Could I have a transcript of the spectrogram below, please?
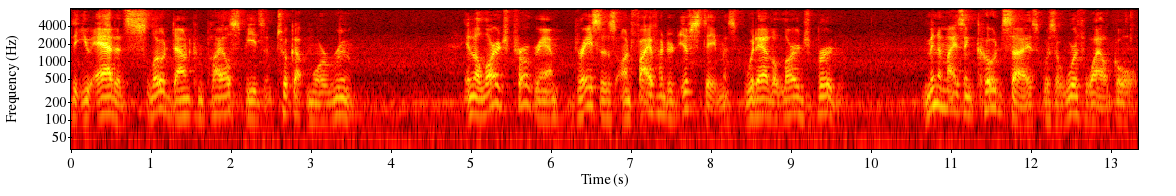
that you added slowed down compile speeds and took up more room. In a large program, braces on 500 if statements would add a large burden. Minimizing code size was a worthwhile goal.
